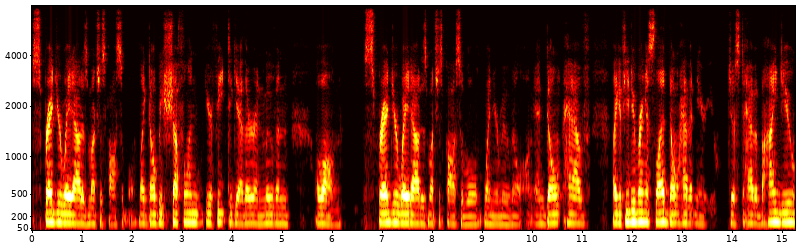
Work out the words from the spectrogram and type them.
spread your weight out as much as possible. Like don't be shuffling your feet together and moving along. Spread your weight out as much as possible when you're moving along. And don't have like if you do bring a sled, don't have it near you. Just have it behind you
